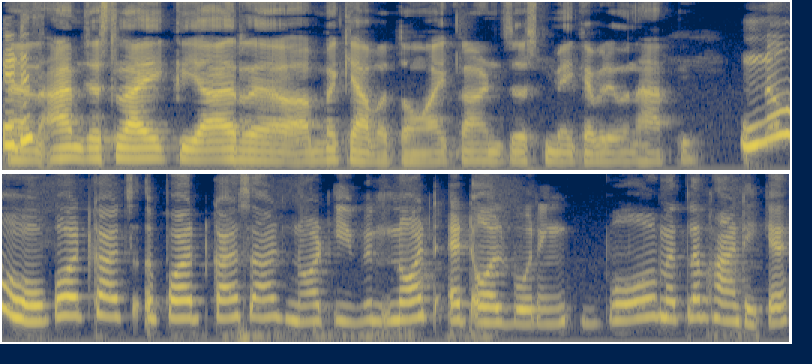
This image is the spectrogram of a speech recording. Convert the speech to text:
It and is- i'm just like यार uh, अब मैं क्या बताऊँ i can't just make everyone happy no podcasts podcasts are not even not at all boring वो मतलब हाँ ठीक है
